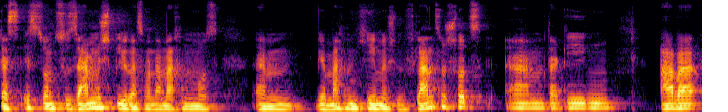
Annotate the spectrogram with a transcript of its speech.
Das ist so ein Zusammenspiel, was man da machen muss. Ähm, wir machen chemischen Pflanzenschutz ähm, dagegen, aber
